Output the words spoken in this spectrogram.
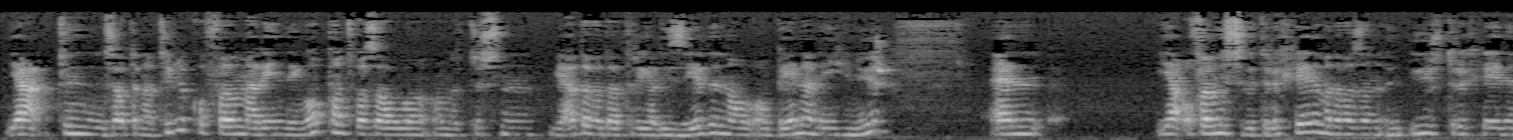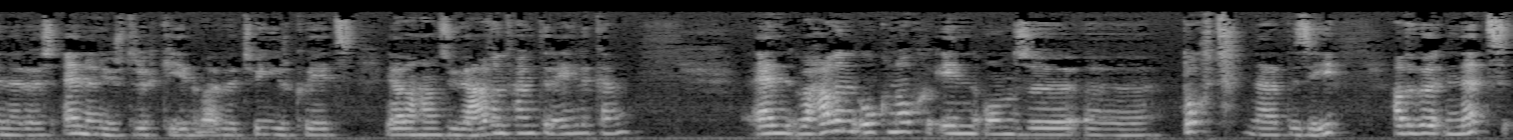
Ja, toen zat er natuurlijk ofwel maar één ding op, want het was al uh, ondertussen, ja, dat we dat realiseerden, al, al bijna negen uur. En ja, ofwel moesten we terugrijden, maar dat was dan een uur terugrijden naar huis en een uur terugkeren, waar we twee uur kwijt. Ja, dan gaan ze uw avond hangt er eigenlijk aan. En we hadden ook nog in onze uh, tocht naar de zee, hadden we net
